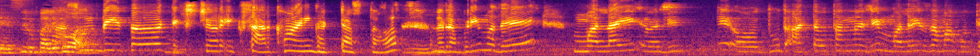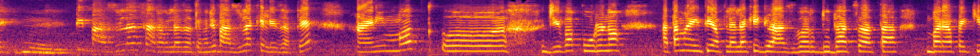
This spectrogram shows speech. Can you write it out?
येस रुपाली बासुंदीचं टेक्स्चर एक सारखं आणि घट्ट असतं. रबडीमध्ये मलाई अं, जी अं, दूध आटवताना जी मलाई जमा होते ती बाजूला सारवल्या जाते म्हणजे बाजूला केली जाते. आणि मग जेव्हा पूर्ण आता माहिती आपल्याला की ग्लासभर दुधाचा आता बऱ्यापैकी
